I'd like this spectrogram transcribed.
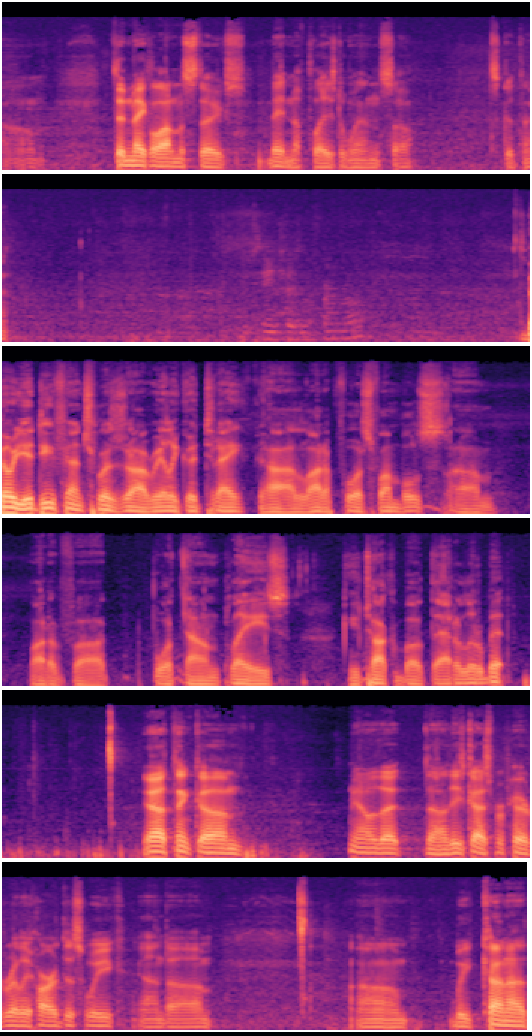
Um, didn't make a lot of mistakes. Made enough plays to win, so it's a good thing. Bill, your defense was uh, really good today. Uh, a lot of forced fumbles, um, a lot of uh, fourth down plays. Can you talk about that a little bit? Yeah, I think um, you know that uh, these guys prepared really hard this week, and um, um, we kind of.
